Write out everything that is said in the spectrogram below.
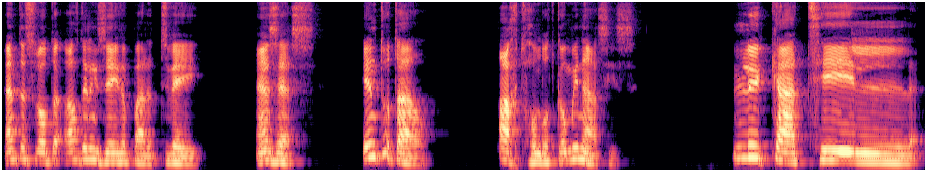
En tenslotte afdeling 7 paarden 2 en 6. In totaal 800 combinaties. Lucatil!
